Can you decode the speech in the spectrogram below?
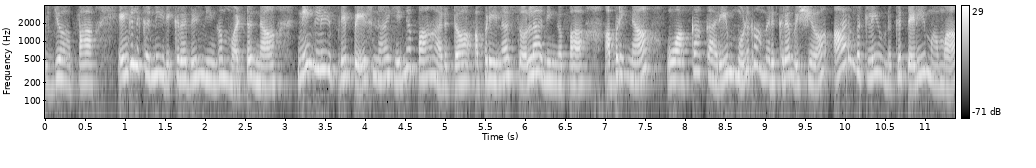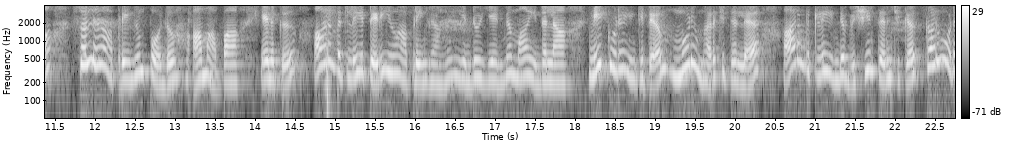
ஐயோ அப்பா எங்களுக்குன்னு இருக்கிறது நீங்கள் மட்டும்தான் நீங்களே இப்படி பேசினா என்னப்பா அர்த்தம்? அப்படிலாம் சொல்லாதீங்கப்பா. அப்படின்னா உன் அக்காக்காரி முழுகாமல் இருக்கிற விஷயம் ஆரம்பத்துலேயே உனக்கு தெரியுமாமா சொல்லு அப்படின்னும் போதும். ஆமாப்பா எனக்கு ஆரம்பத்துலேயே தெரியும் அப்படிங்கிறாங்க. எந்த என்னம்மா இதெல்லாம்? நீ கூட என்கிட்ட மூடி மறைச்சிட்டல ஆரம்பத்தில் இந்த விஷயம் தெரிஞ்சுக்க கருவோட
